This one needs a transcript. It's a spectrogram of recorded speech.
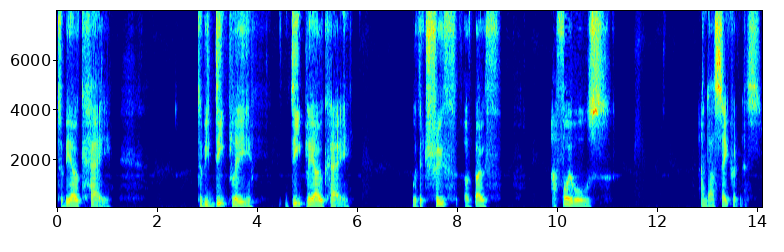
To be okay. To be deeply, deeply okay with the truth of both our foibles and our sacredness.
